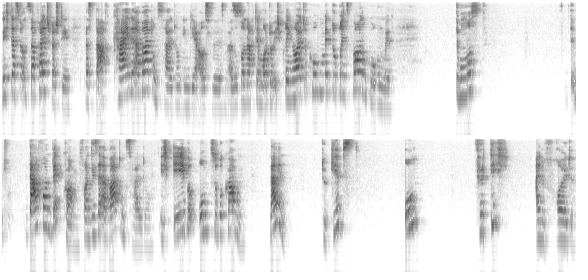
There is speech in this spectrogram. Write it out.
Nicht, dass wir uns da falsch verstehen. Das darf keine Erwartungshaltung in dir auslösen. Also so nach dem Motto, ich bringe heute Kuchen mit, du bringst morgen Kuchen mit. Du musst davon wegkommen, von dieser Erwartungshaltung. Ich gebe, um zu bekommen. Nein, du gibst, um für dich eine Freude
